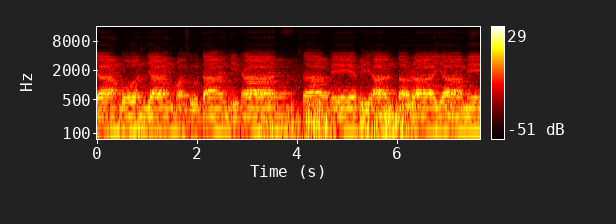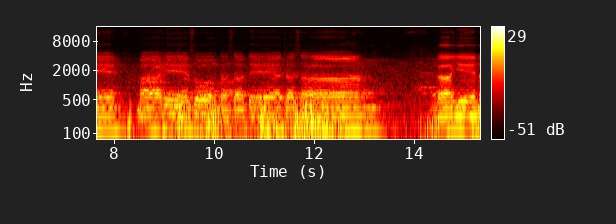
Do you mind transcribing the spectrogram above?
ยังบุญยังปสุตังหิทานสัพเพปิอันตรายาเมมาเฮสุงตัสเตชะสัง กายเยน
